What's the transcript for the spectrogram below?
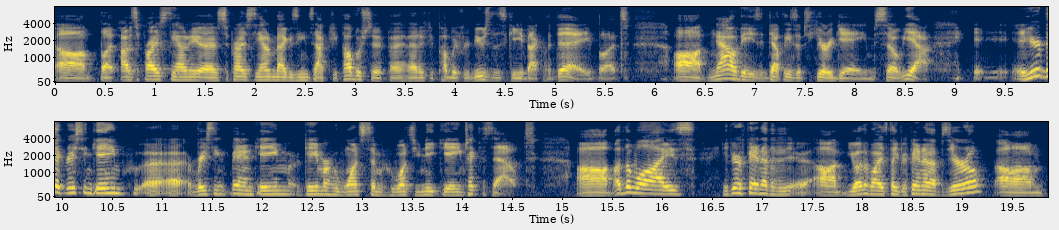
Uh, but I was surprised to see how many. I was surprised to see how many magazines actually published it. I had actually published reviews of this game back in the day, but uh, nowadays it definitely is an obscure game. So yeah, if you're a big racing game, uh, a racing fan game gamer who wants some who wants unique game, check this out. Um, otherwise, if you're a fan of um, you otherwise like if you're a fan of F Zero, um,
